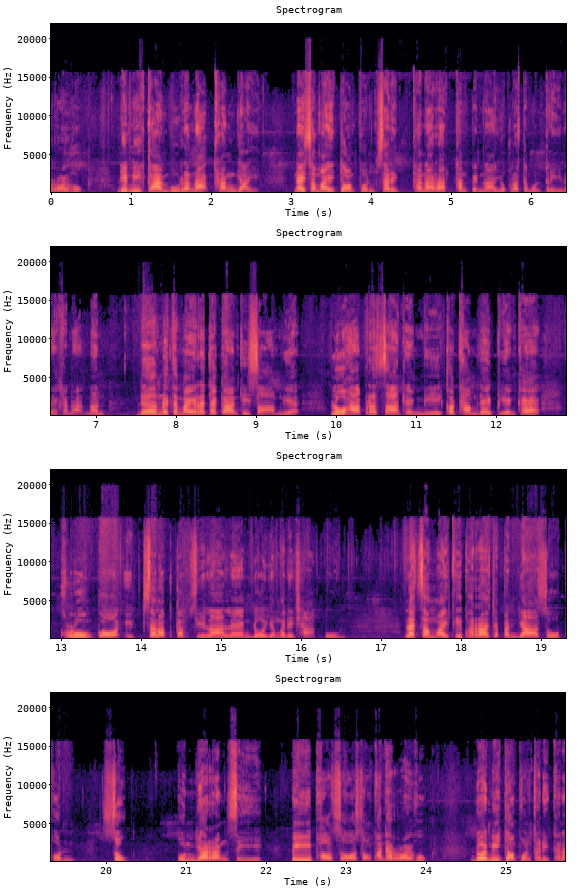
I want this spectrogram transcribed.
2506 ได้มีการบูรณะครั้งใหญ่ ในสมัยจอมพลสฤษดิ์ธนรัตน์ท่านเป็นนายกรัฐมนตรีในขณะนั้น เดิมในสมัยรัชกาลที่3เนี่ยโลหะปราสาทแห่งนี้ก็ทำได้เพียงแค่ โครงก่ออิฐสลับกับศิลาแรงโดยยังไม่ได้ฉาบปูน และสมัยที่พระราชปัญญาโสพล สุข ปุญญรังสี ปีพศ 2506 โดยมีจอมพลสฤษดิ์ธน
